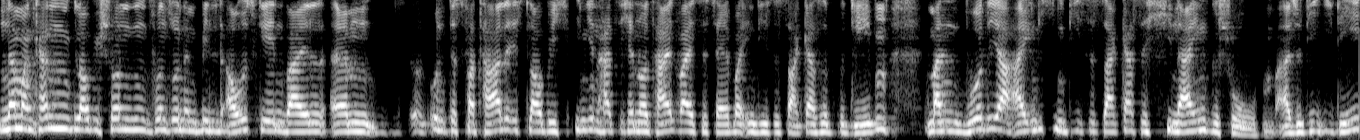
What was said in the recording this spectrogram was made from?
Na, man kann, glaube ich, schon von so einem Bild ausgehen, weil ähm, und das Fatale ist, glaube ich, Indien hat sich ja nur teilweise selber in diese Sackgasse begeben. Man wurde ja eigentlich in diese Sackgasse hineingeschoben. Also die Idee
